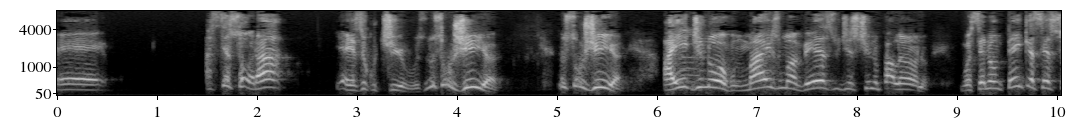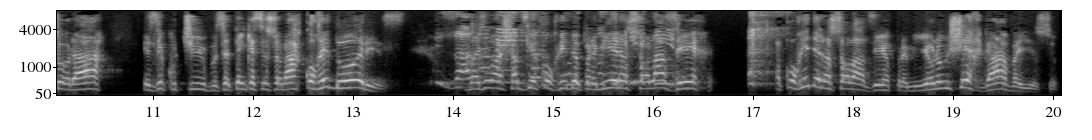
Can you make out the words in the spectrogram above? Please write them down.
é, assessorar executivos. Não surgia. Não surgia. Aí, de novo, mais uma vez o destino falando: você não tem que assessorar executivos, você tem que assessorar corredores. Exatamente, Mas eu achava que a corrida para mim era só lazer. A corrida era só lazer para mim, eu não enxergava isso.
